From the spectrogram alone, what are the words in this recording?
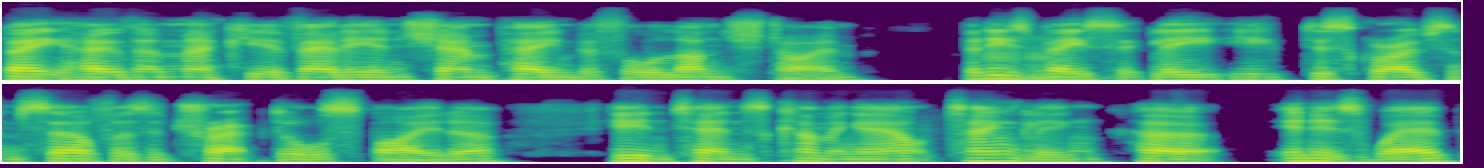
Beethoven, Machiavelli, and champagne before lunchtime. But he's Mhm. basically, he describes himself as a trapdoor spider. He intends coming out, tangling her in his web,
